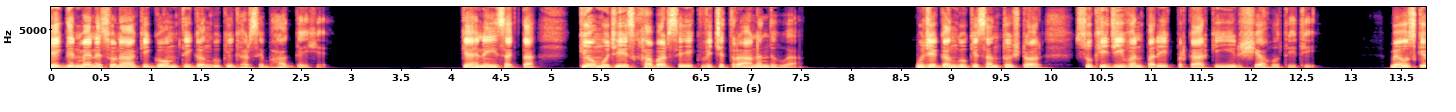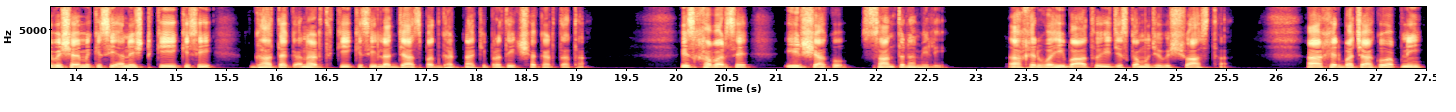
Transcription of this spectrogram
एक दिन मैंने सुना कि गोमती गंगू के घर से भाग गई है। कह नहीं सकता, क्यों मुझे इस खबर से एक विचित्र आनंद हुआ? मुझे गंगू के संतुष्ट और सुखी जीवन पर एक प्रकार की ईर्ष्या होती थी। मैं उसके विषय में किसी अनिष्ट की, किसी घातक अनर्थ की, किसी लज्जास्पद घटना की प्रतीक्षा करता था। इस खबर से ईर्ष्या को सांत्वना मिली। आखिर वही बात हुई जिसका मुझे विश्वास था। आखिर बचा को अपनी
